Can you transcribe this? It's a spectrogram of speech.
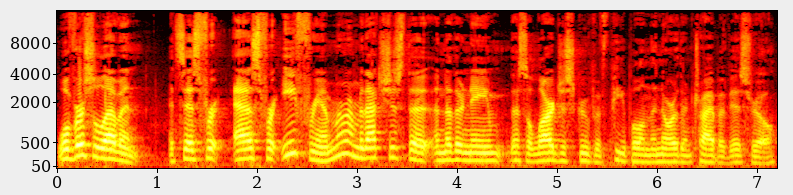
Well, verse 11, it says, For as for Ephraim, remember that's just the, another name, that's the largest group of people in the northern tribe of Israel.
